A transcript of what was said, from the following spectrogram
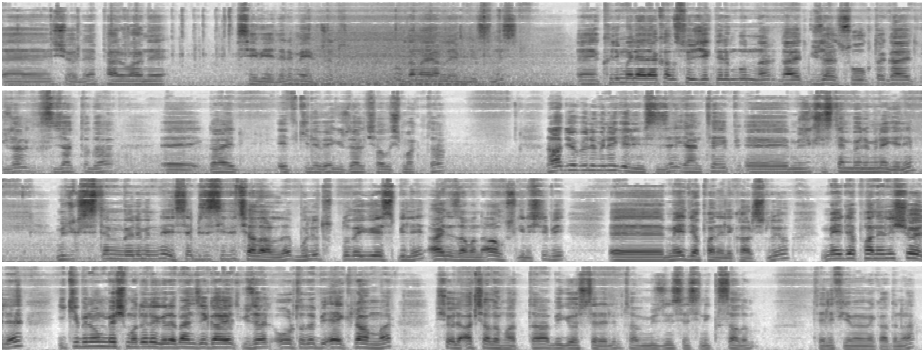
E, şöyle pervane seviyeleri mevcut. Buradan ayarlayabilirsiniz. E, klima ile alakalı söyleyeceklerim bunlar. Gayet güzel, soğukta gayet güzel, sıcakta da e, gayet etkili ve güzel çalışmakta. Radyo bölümüne geleyim size. Yani tape e, müzik sistemi bölümüne geleyim. Müzik sistemi bölümünde ise bizi CD çalarlı, Bluetooth'lu ve USB'li aynı zamanda AUX girişli bir e, medya paneli karşılıyor. Medya paneli şöyle 2015 modele göre bence gayet güzel. Ortada bir ekran var. Şöyle açalım hatta bir gösterelim. Tabii müziğin sesini kısalım. Telif yememek adına.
